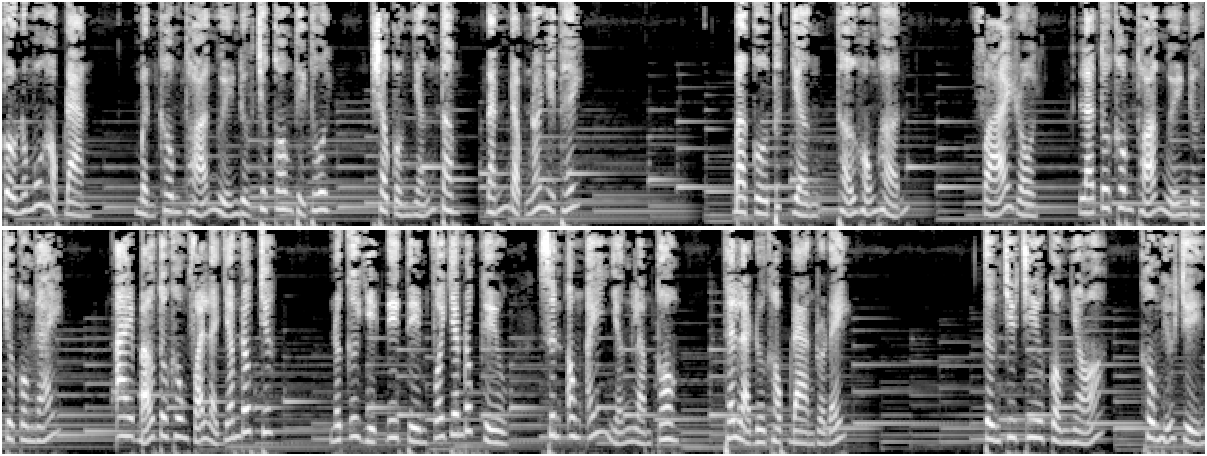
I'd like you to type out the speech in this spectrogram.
Con nó muốn học đàn, mình không thỏa nguyện được cho con thì thôi sao còn nhẫn tâm đánh đập nó như thế? Bà cô tức giận, thở hổn hển. Phải rồi, là tôi không thỏa nguyện được cho con gái. Ai bảo tôi không phải là giám đốc chứ? Nó cứ việc đi tìm phó giám đốc Kiều, xin ông ấy nhận làm con. Thế là được học đàn rồi đấy. Tần chiêu chiêu còn nhỏ, không hiểu chuyện,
